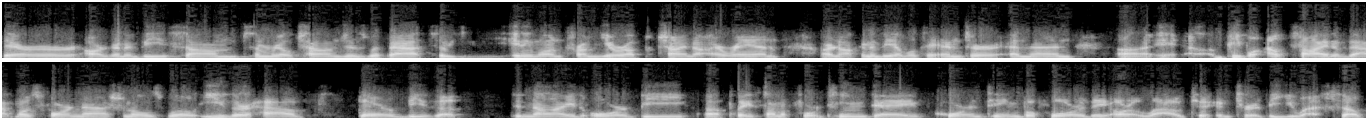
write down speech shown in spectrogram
there are going to be some, some real challenges with that. So anyone from Europe, China, Iran are not going to be able to enter. And then uh, people outside of that, most foreign nationals, will either have their visa denied or be uh, placed on a 14-day quarantine before they are allowed to enter the U.S. So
